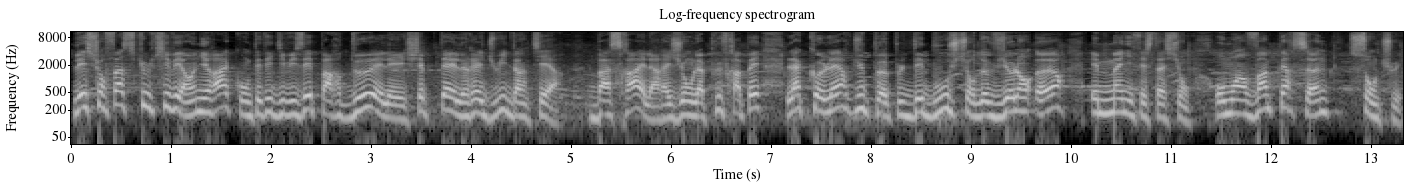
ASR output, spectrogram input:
Les surfaces cultivées en Irak ont été divisées par deux et les cheptels réduits d'un tiers. Basra est la région la plus frappée. La colère du peuple débouche sur de violents heurts et manifestations. Au moins 20 personnes sont tuées.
